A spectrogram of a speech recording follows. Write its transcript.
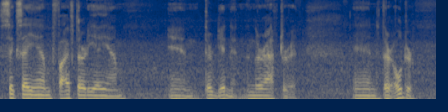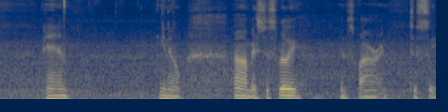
6 a.m., 5:30 a.m., and they're getting it and they're after it, and they're older, and you know, um, it's just really inspiring to see,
